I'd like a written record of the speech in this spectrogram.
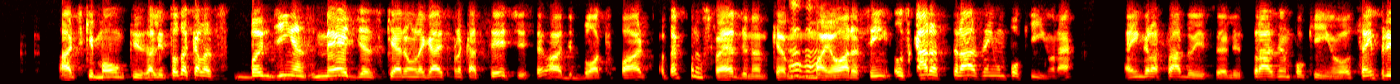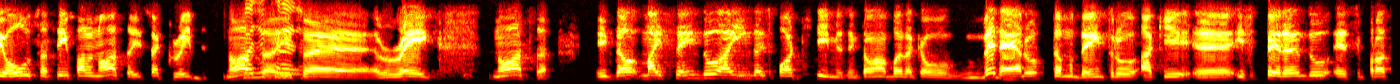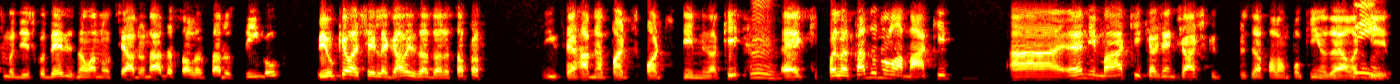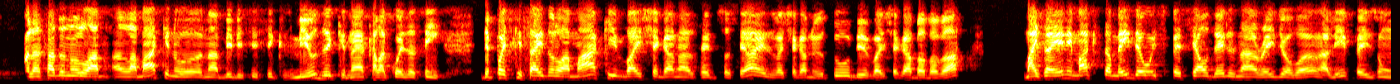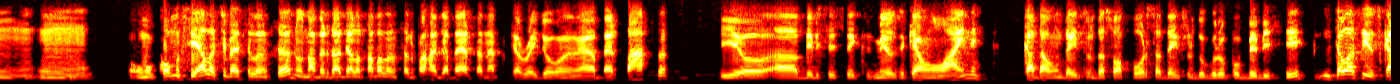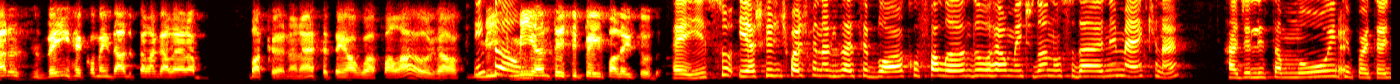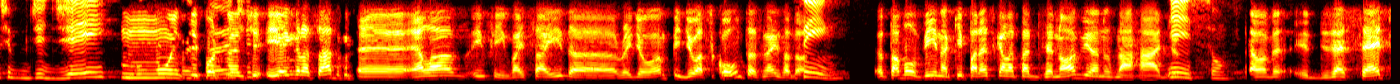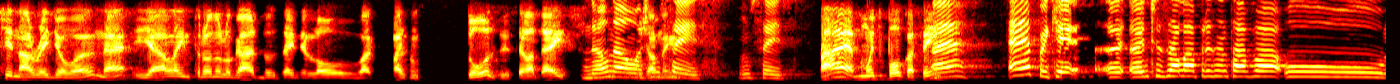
Arctic Monkeys ali, todas aquelas bandinhas médias que eram legais pra cacete, sei lá, de Block Party, até Franz Ferdinand, que é uhum. maior assim, os caras trazem um pouquinho, né? É engraçado isso, eles trazem um pouquinho. Eu sempre ouço assim e falo, nossa, isso é Creed, nossa, isso é Rakes, nossa. Então, mas sendo ainda Sports Teams. Então, é uma banda que eu venero. Estamos dentro aqui é, esperando esse próximo disco deles. Não anunciaram nada, só lançaram o single. E o que eu achei legal, Isadora, só para encerrar minha parte Sports Teams aqui, hum. é que foi lançado no Lamac. A Annie Mac, que a gente acha que precisa falar um pouquinho dela Sim. aqui, foi lançado no Lamac, no, na BBC Six Music, né? Aquela coisa assim, depois que sair do Lamac, vai chegar nas redes sociais, vai chegar no YouTube, vai chegar blá blá blá. Mas a NMAC também deu um especial deles na Radio One ali, fez um, um, um como se ela estivesse lançando, na verdade ela estava lançando para a rádio aberta, né? Porque a Radio One é abertaça e a BBC Six Music é online cada um dentro da sua força, dentro do grupo BBC. Então, assim, os caras vêm recomendados pela galera bacana, né? Você tem algo a falar ou já então, me, me, antecipei e falei tudo? É isso, e acho que a gente pode finalizar esse bloco falando realmente do anúncio da NMAC, né? Radialista muito é. importante, DJ. Muito, muito importante. importante. E é engraçado que é, ela, enfim, vai sair da Radio One, pediu as contas, né, Isadora? Sim. Eu tava ouvindo aqui, parece que ela tá 19 anos na rádio. Isso. Tava 17 na Radio One, né? E ela entrou no lugar do Zane Lowe faz uns 12, sei lá, 10? Não, não, acho uns 6. Uns 6. Ah, é muito pouco assim? É. É, porque antes ela apresentava o.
